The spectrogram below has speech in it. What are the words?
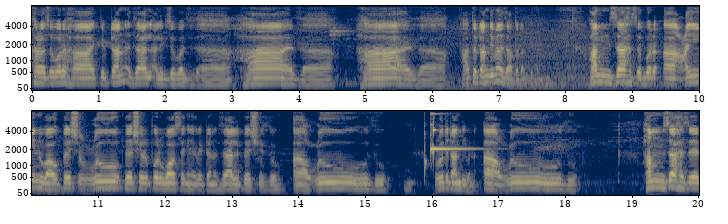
খারা জবর হা আলিফ টান জাল, আলিফ জবর জা হাযা হাযা হাতে টান দিবেন জাতে টান দিবেন হামজা জবর আইন ওয়াও পেশ, উ পেশের উপর ওয়াও সেকেন্ড আলিফ টান জাল, পেশ যু আউযু উতে টান দিবেন আউযু হামজা হাজের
